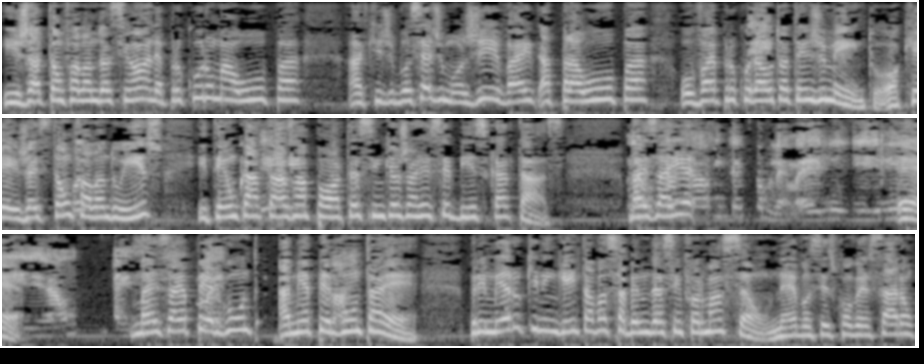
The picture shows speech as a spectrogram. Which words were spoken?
e já estão falando assim, olha, procura uma UPA aqui de você é de Mogi, vai para UPA ou vai procurar outro atendimento, ok? Já estão falando isso e tem um cartaz na porta assim que eu já recebi esse cartaz. Mas não, aí o cartaz não tem problema, ele, ele, é. é um mas aí a pergunta, a minha pergunta é, primeiro que ninguém estava sabendo dessa informação, né? Vocês conversaram,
